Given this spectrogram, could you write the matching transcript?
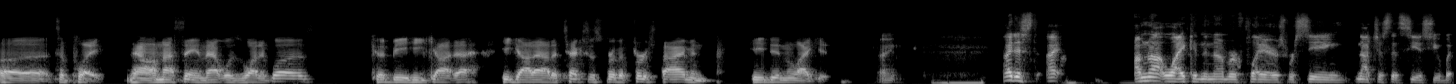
uh, to play. Now, I'm not saying that was what it was. Could be he got uh, he got out of Texas for the first time and he didn't like it. Right. I just I I'm not liking the number of players we're seeing, not just at CSU, but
